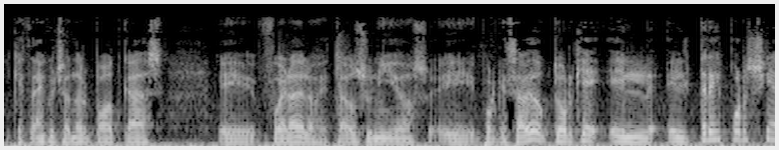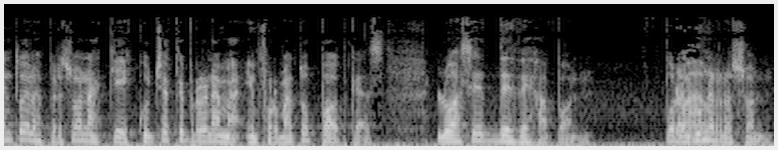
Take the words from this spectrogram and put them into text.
y que están escuchando el podcast eh, fuera de los Estados Unidos, eh, porque sabe, doctor, que el, el 3% de las personas que escucha este programa en formato podcast lo hace desde Japón, por Wow. alguna razón.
